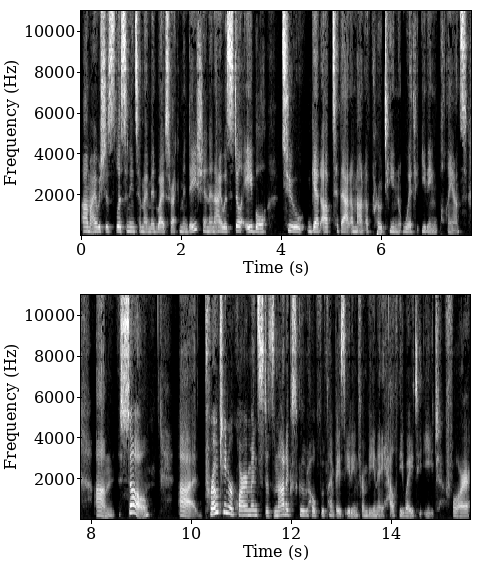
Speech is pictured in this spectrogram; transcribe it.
Um, I was just listening to my midwife's recommendation, and I was still able to get up to that amount of protein with eating plants. Um, so, uh, protein requirements does not exclude whole food plant based eating from being a healthy way to eat for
